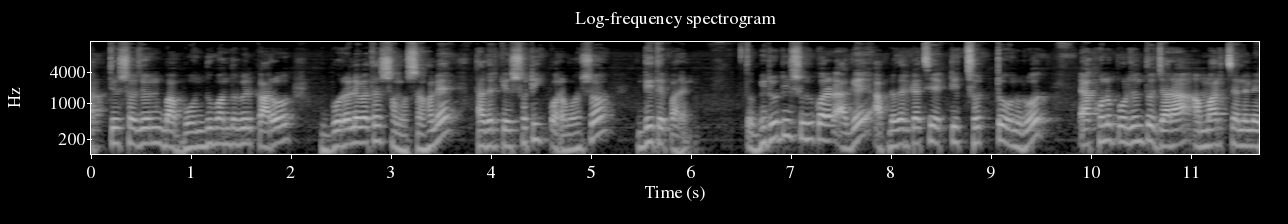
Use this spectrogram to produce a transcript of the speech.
আত্মীয় স্বজন বা বন্ধু বান্ধবের কারও গোড়ালি ব্যথার সমস্যা হলে তাদেরকে সঠিক পরামর্শ দিতে পারেন। তো ভিডিওটি শুরু করার আগে আপনাদের কাছে একটি ছোট্ট অনুরোধ। এখনও পর্যন্ত যারা আমার চ্যানেলে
